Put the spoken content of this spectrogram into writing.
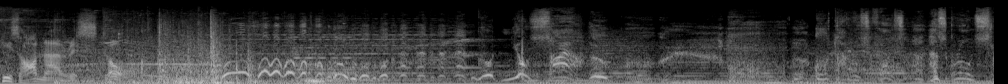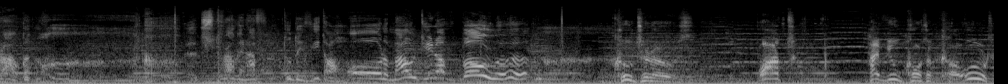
His honor restored. Good news, sire. Kutaro's force has grown strong. Strong enough to defeat a whole mountain of bull. Kuteros. What? Have you caught a cold?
